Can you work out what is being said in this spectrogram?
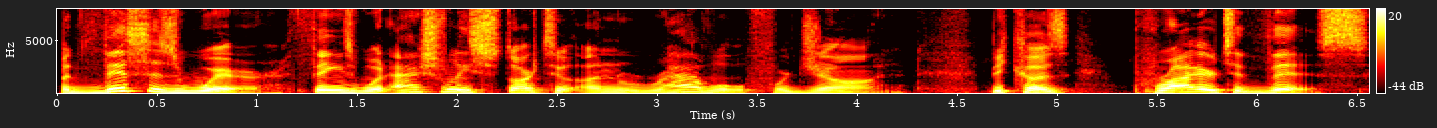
But this is where things would actually start to unravel for John. Because prior to this,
